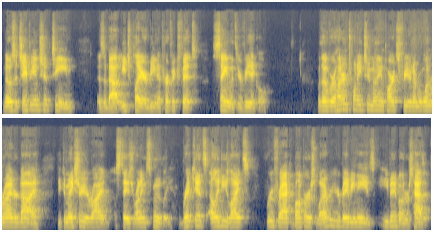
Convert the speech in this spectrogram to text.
knows a championship team is about each player being a perfect fit. Same with your vehicle. With over 122 million parts for your number one ride or die, you can make sure your ride stays running smoothly. Brake kits, LED lights, roof rack, bumpers, whatever your baby needs, eBay Motors has it.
